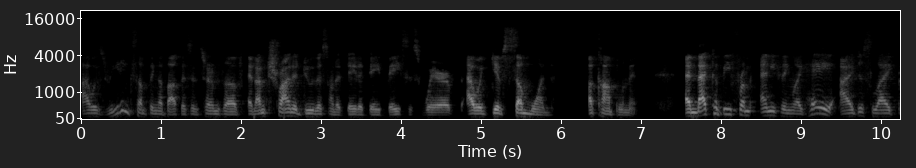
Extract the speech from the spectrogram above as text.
i was reading something about this in terms of and i'm trying to do this on a day-to-day basis where i would give someone a compliment. And that could be from anything like hey i just like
